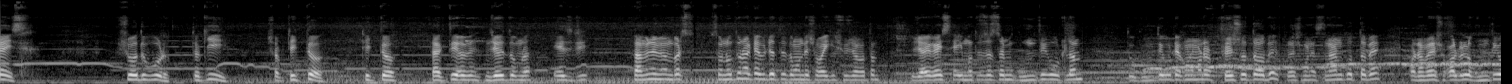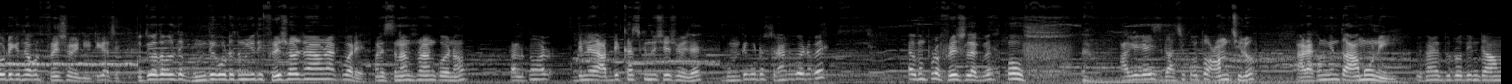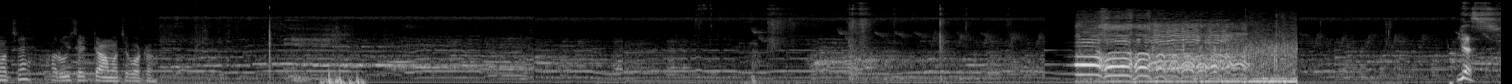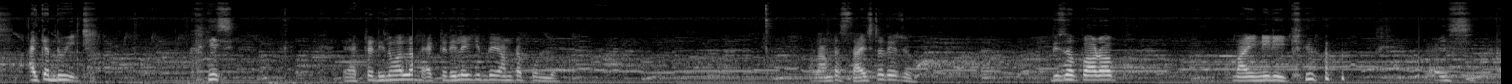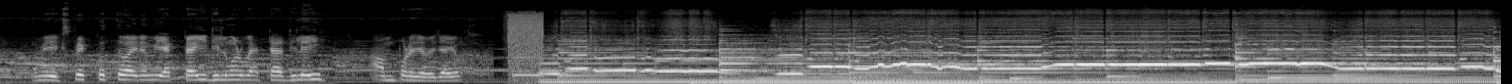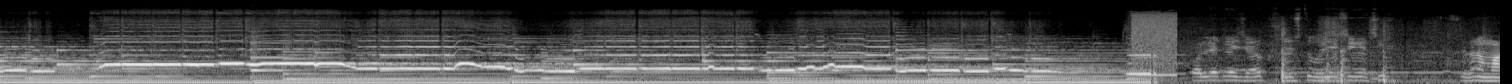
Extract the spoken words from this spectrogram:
Guys দুপুর তো কি? সব ঠিক তো? ঠিক তো? থাকতে হবে, যেহেতু তোমরা এইচডি ফ্যামিলি মেম্বার্স সো নতুন একটা ভিডিওতে তোমাদের সবাইকে সুস্বাগতম। তো যাই গাইস এই মতো আমি ঘুম থেকে উঠলাম। তো ঘুম থেকে উঠে এখন আমার ফ্রেশ হতে হবে ফ্রেশ মানে স্নান করতে হবে। কারণ আমি সকালবেলা ঘুম থেকে উঠে কিন্তু এখন ফ্রেশ হয়নি, ঠিক আছে? সত্যি কথা বলতে ঘুম থেকে উঠে তুমি যদি ফ্রেশ হয়ে যাও একবারে মানে স্নান স্নান করে নাও, তাহলে তোমার দিনের অর্ধেক কাজ কিন্তু শেষ হয়ে যায়। ঘুম থেকে উঠে স্নান করে নেবে, একদম পুরো ফ্রেশ লাগবে। ও আগে গাইস গাছে কত আম ছিল আর এখন কিন্তু আমও নেই। এখানে দুটো তিনটে আম আছে আর ওই সাইডটা আম আছে কটা। Yes I can do it একটা ঢিল মারলাম একটা ঢিলেই কিন্তু এই আমটা পড়ল। আর আমটার সাইজটা দেখেছ? This a power of my নিরিক আমি এক্সপেক্ট করতে পারিনি, আমি একটাই ঢিল মারবো, একটা ঢিলেই আম পড়ে যাবে, যাই হোক।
